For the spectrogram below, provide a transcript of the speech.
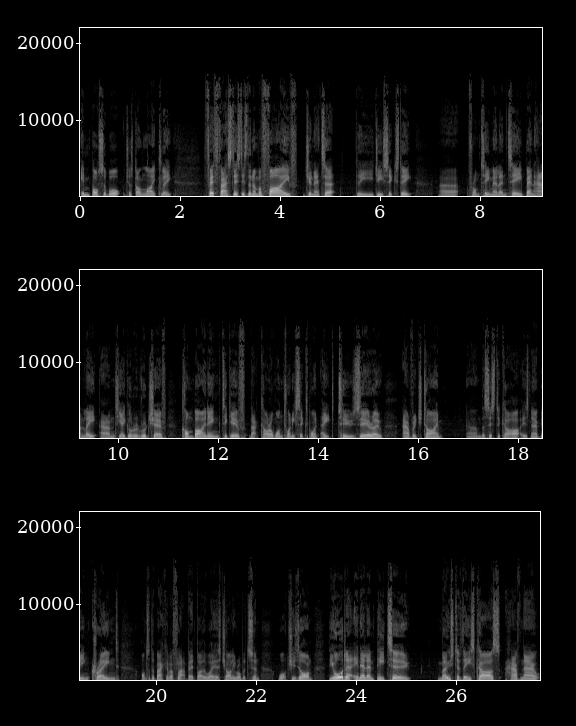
impossible, just unlikely. Fifth fastest is the number five Ginetta, the G60 uh, from Team LNT. Ben Hanley and Yegor Orudzhev combining to give that car a 126.820 average time. And the sister car is now being craned onto the back of a flatbed, by the way, as Charlie Robertson watches on. The order in LMP2 most of these cars have now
